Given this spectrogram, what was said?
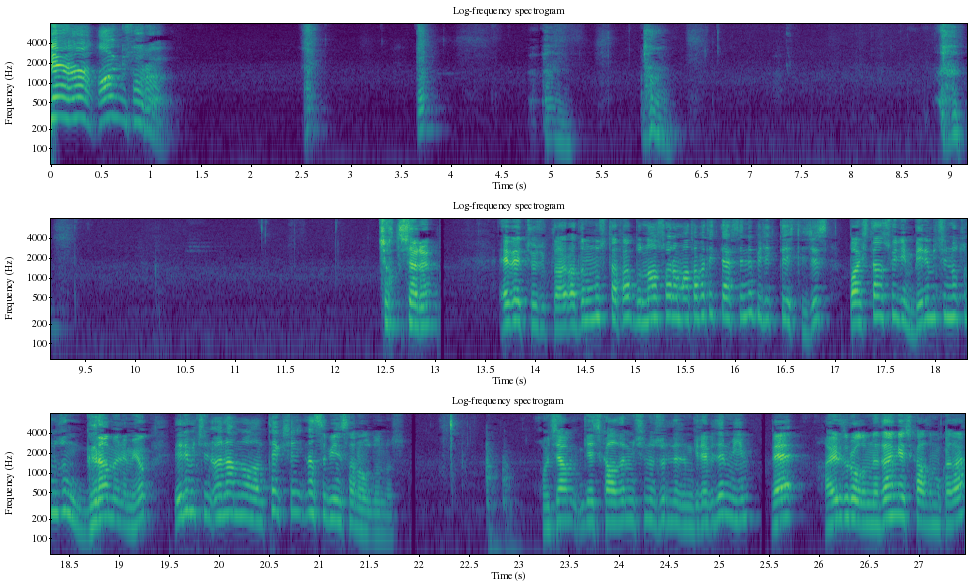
Ne ha? Hangi soru? Çık dışarı. Evet çocuklar adım Mustafa. Bundan sonra matematik dersini birlikte isteyeceğiz. Baştan söyleyeyim benim için notunuzun gram önemi yok. Benim için önemli olan tek şey nasıl bir insan olduğunuz. Hocam geç kaldığım için özür dilerim. Girebilir miyim? Ve hayırdır oğlum neden geç kaldım bu kadar?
